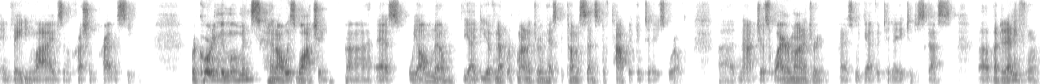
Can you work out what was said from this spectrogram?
invading lives and crushing privacy recording the movements and always watching. Uh, as we all know, the idea of network monitoring has become a sensitive topic in today's world, uh, not just wire monitoring, as we gather today to discuss, uh, but in any form,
